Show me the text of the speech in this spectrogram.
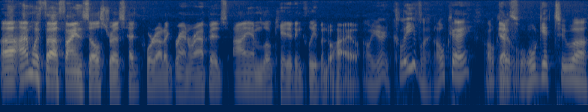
Uh, I'm with uh, Feyen Zylstras, headquartered out of Grand Rapids. I am located in Cleveland, Ohio. Oh, you're in Cleveland. Okay. Okay. Yes. Well, we'll get to uh,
